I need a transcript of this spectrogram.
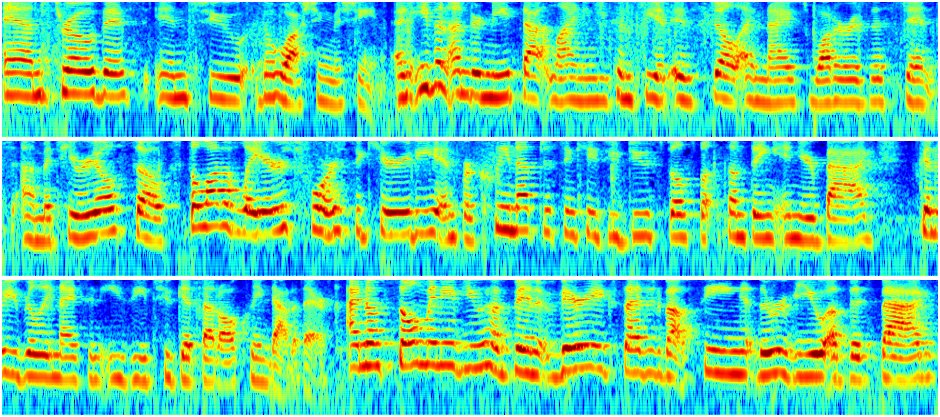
and throw this into the washing machine. And even underneath that lining, you can see it is still a nice water resistant uh, material. So it's a lot of layers for security and for cleanup, just in case you do spill something in your bag. It's gonna be really nice and easy to get that all cleaned out of there. I know so many of you have been very excited about seeing the review of this bag.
